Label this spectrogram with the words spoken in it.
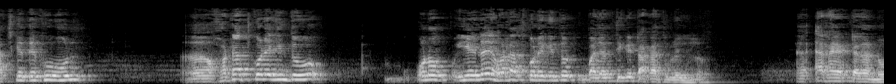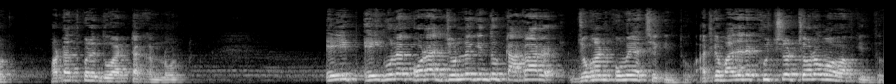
আজকে দেখুন হঠাৎ করে কিন্তু কোনো ইয়ে নাই, হঠাৎ করে কিন্তু বাজার থেকে টাকা তুলে নিল। এক হাজার টাকার নোট, হঠাৎ করে দু হাজার টাকার নোট। এই, এইগুলো করার জন্য কিন্তু টাকার যোগান কমে যাচ্ছে কিন্তু। আজকে বাজারে খুচরোর চরম অভাব কিন্তু।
